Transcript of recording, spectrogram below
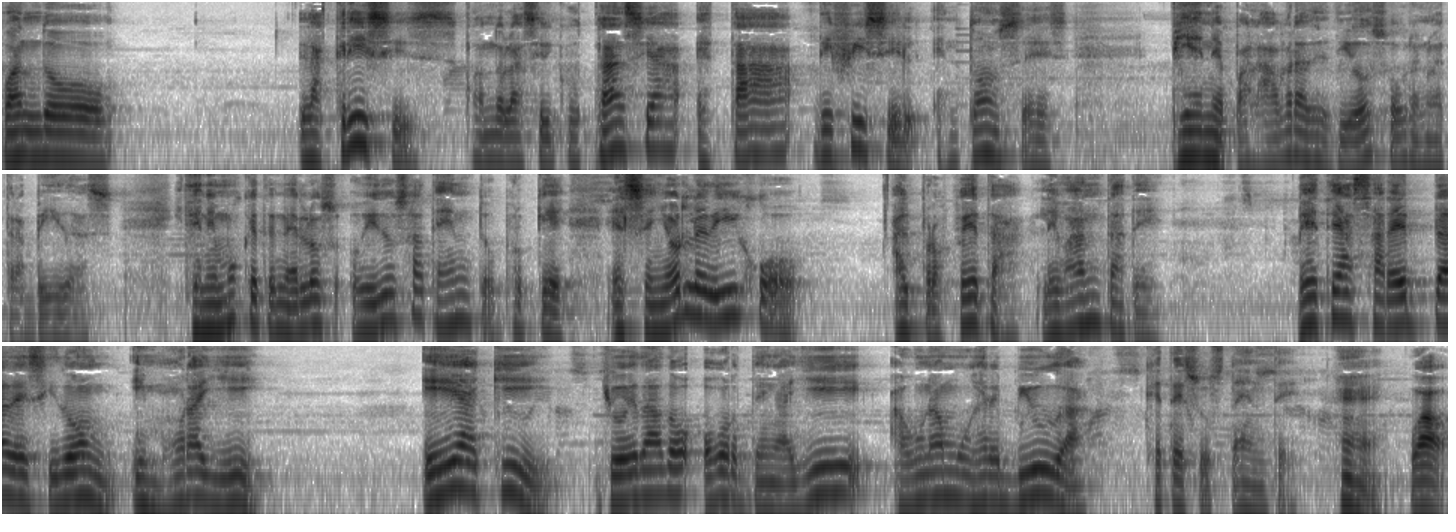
Cuando la crisis, cuando la circunstancia está difícil, entonces viene palabra de Dios sobre nuestras vidas. Y tenemos que tener los oídos atentos porque el Señor le dijo al profeta, levántate, vete a Zarepta de Sidón y mora allí. He aquí, yo he dado orden allí a una mujer viuda que te sustente. wow.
